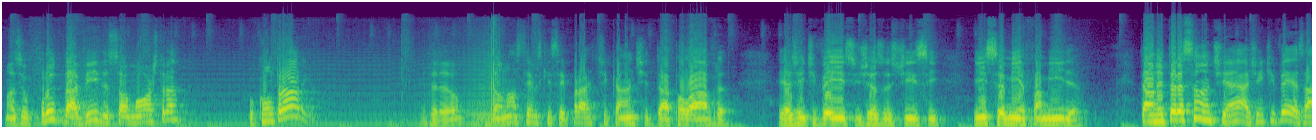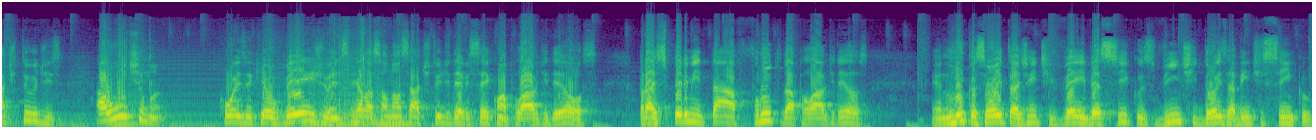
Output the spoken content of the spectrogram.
mas o fruto da vida só mostra o contrário. Entendeu? Então nós temos que ser praticantes da palavra. E a gente vê isso, Jesus disse, isso é minha família. Então é interessante, é? a gente vê as atitudes a última coisa que eu vejo em relação à nossa atitude deve ser com a palavra de Deus, para experimentar fruto da palavra de Deus. Em Lucas 8, a gente vê em versículos 22 a 25,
